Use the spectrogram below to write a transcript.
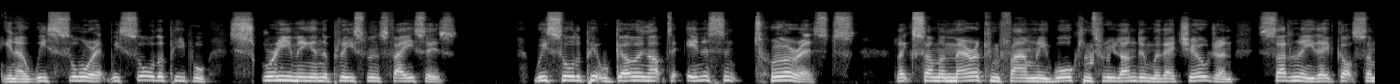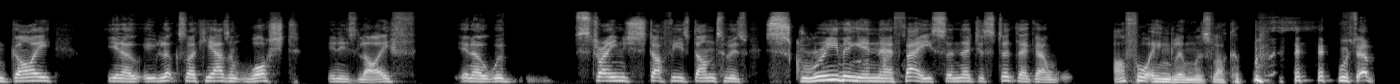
you know, we saw it. We saw the people screaming in the policemen's faces. We saw the people going up to innocent tourists, like some American family walking through London with their children. Suddenly they've got some guy, you know, who looks like he hasn't washed in his life, you know, with strange stuff he's done to his screaming in their face, and they just stood there going, I thought England was like a was a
